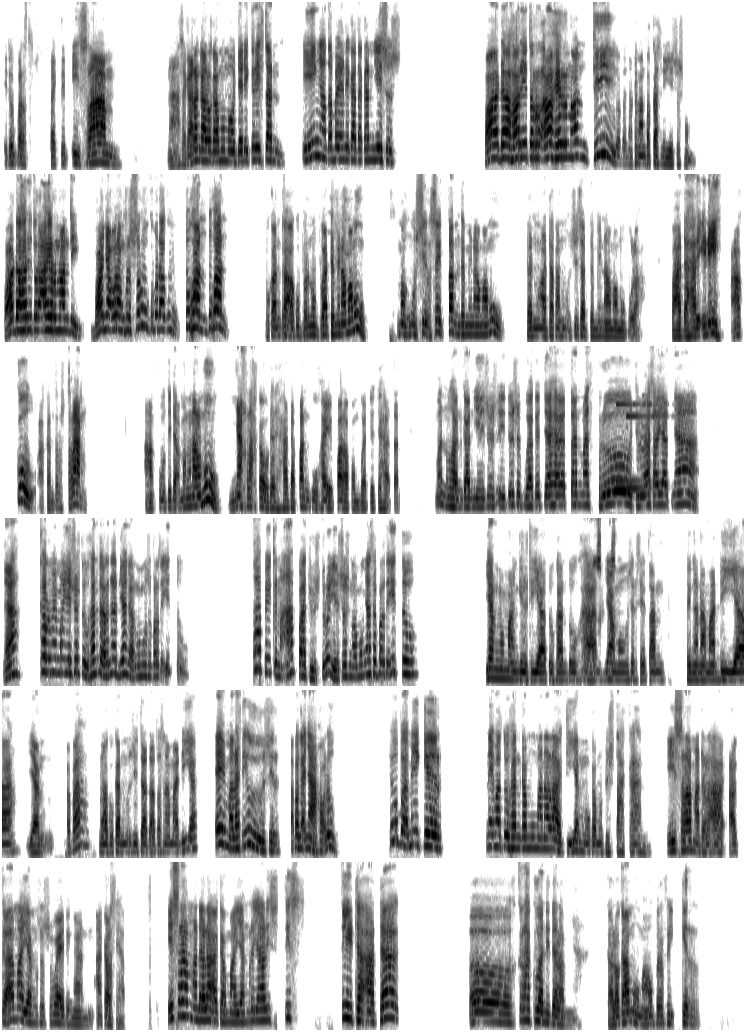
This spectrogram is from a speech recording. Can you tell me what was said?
Itu perspektif Islam. Nah, sekarang kalau kamu mau jadi Kristen, Ingat apa yang dikatakan Yesus. Pada hari terakhir nanti, katanya dengan tegas nih Yesus ngomong. Pada hari terakhir nanti, banyak orang berseru kepadaku, Tuhan, Tuhan, bukankah aku bernubuat demi namamu? Mengusir setan demi namamu, dan mengadakan mukjizat demi namamu pula. Pada hari ini, aku akan terus terang Aku tidak mengenalmu, nyahlah kau dari hadapanku, hai para pembuat kejahatan. Menuhankan Yesus itu sebuah kejahatan, mas bro, jelas ayatnya. Ya, kalau memang Yesus Tuhan, seharusnya dia nggak ngomong seperti itu. Tapi kenapa justru Yesus ngomongnya seperti itu? Yang memanggil dia Tuhan Tuhan, yang mengusir setan dengan nama dia, yang apa melakukan mukjizat atas nama dia, eh malah diusir. Apa enggak nyahok lu? Coba mikir, nikmat Tuhan kamu mana lagi yang mau kamu dustakan? Islam adalah agama yang sesuai dengan akal sehat. Islam adalah agama yang realistis. Tidak ada uh, keraguan di dalamnya. Kalau kamu mau berpikir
